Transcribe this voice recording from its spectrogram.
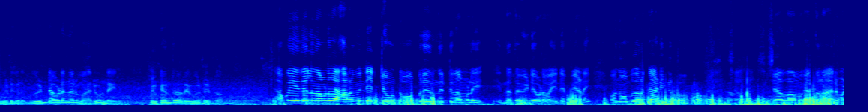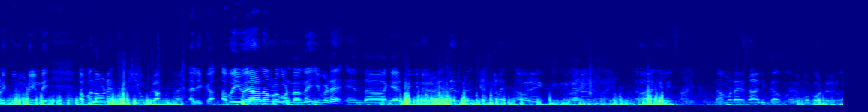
വീടുകൾ വീടിന്റെ അവിടെ തന്നെ ഒരു മരം ഉണ്ടായിരുന്നു അങ്ങനത്തെ കുറേ വീട് കേട്ടോ. അപ്പോൾ ഏതായാലും നമ്മൾ ഹറമിന്റെ ഏറ്റവും ടോപ്പിൽ നിന്നിട്ട് നമ്മൾ ഇന്നത്തെ വീഡിയോ ഇവിടെ വൈൻഡപ്പ് ചെയ്യാണ്. അപ്പോൾ നോമ്പ് തുറക്കാൻ അടിക്കത്തു ഇൻഷാല്ല നമുക്ക് എത്തണം. അരമണിക്കൂർ കൂടി ഉണ്ട്. അപ്പോൾ നമ്മുടെ അയ്യൂക്ക അലിക്ക. അപ്പോൾ ഇവരാണ് നമ്മൾ കൊണ്ടുവന്നത്. ഇവിടെ എന്താ കാറ്ററിങ്ങിന്റെ പരിപാടി? എന്തായിരുന്നു ഞങ്ങൾ അവരെ റാഹിൽ നമ്മുടെ സാലിക്ക പൂക്കോട്ടിലുള്ള.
